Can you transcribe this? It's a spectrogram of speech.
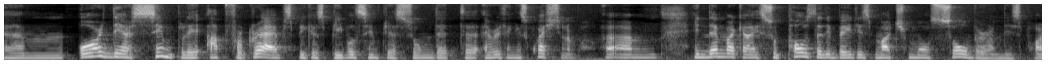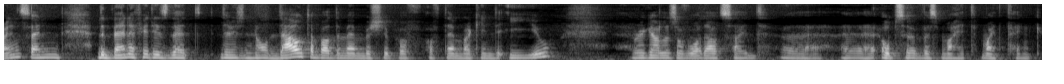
um, or they are simply up for grabs because people simply assume that uh, everything is questionable. Um, in Denmark, I suppose the debate is much more sober on these points, and the benefit is that there is no doubt about the membership of, of Denmark in the EU, regardless of what outside uh, uh, observers might might think.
